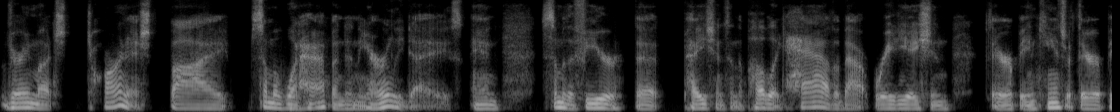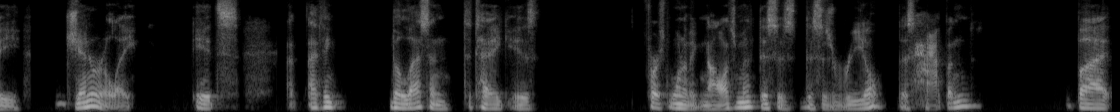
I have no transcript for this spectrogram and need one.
very much tarnished by some of what happened in the early days and some of the fear that patients and the public have about radiation therapy and cancer therapy generally it's i think the lesson to take is first one of acknowledgement this is this is real this happened but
